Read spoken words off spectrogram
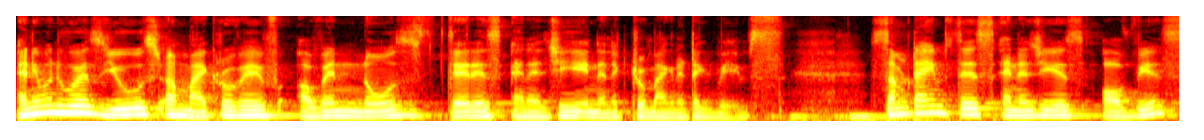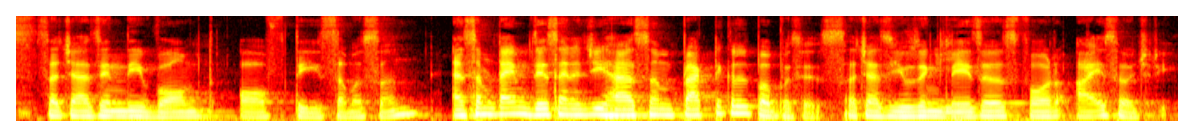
Anyone who has used a microwave oven knows there is energy in electromagnetic waves. Sometimes this energy is obvious, such as in the warmth of the summer sun, and sometimes this energy has some practical purposes, such as using lasers for eye surgery.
